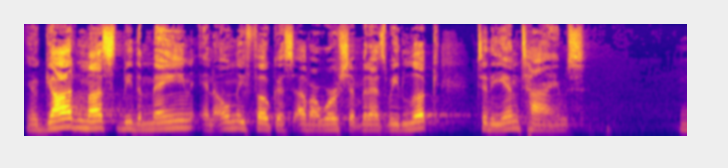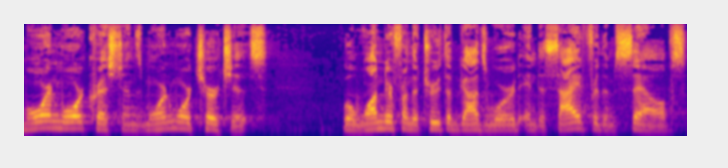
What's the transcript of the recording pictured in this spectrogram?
You know, God must be the main and only focus of our worship, but as we look to the end times, more and more Christians, more and more churches will wander from the truth of God's word and decide for themselves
